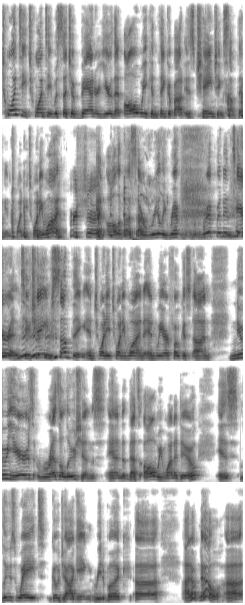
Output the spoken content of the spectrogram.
2020 was such a banner year that all we can think about is changing something in 2021. for sure. And all of us are really rip, ripping and tearing to change something in 2021. And we are focused on New Year's resolutions. And that's all we want to do is lose weight, go jogging, read a book. Uh, I don't know. Uh,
